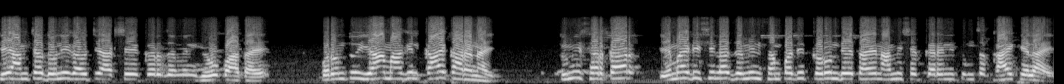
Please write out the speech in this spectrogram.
ते आमच्या दोन्ही गावची आठशे एकर जमीन घेऊ पाहत आहे. परंतु या मागील काय कारण आहे? तुम्ही सरकार एम आय डी सी ला जमीन संपादित करून देत आहे आणि आम्ही शेतकऱ्यांनी तुमचं काय केलं आहे?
